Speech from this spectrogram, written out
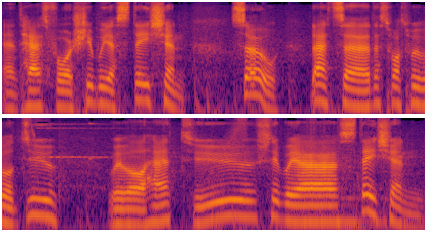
and head for Shibuya Station. So, that's, uh, that's what we will do. We will head to Shibuya Station.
